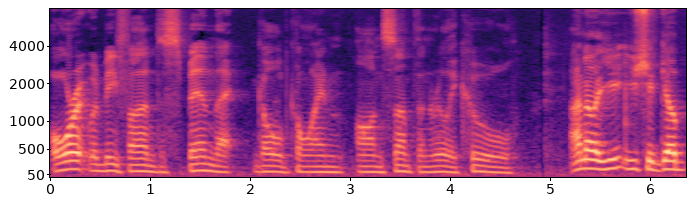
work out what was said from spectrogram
Or it would be fun to spend that gold coin on something really cool. I know you, you should go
